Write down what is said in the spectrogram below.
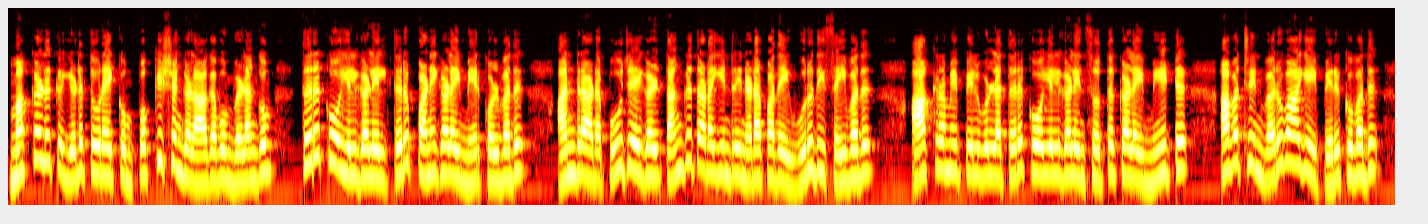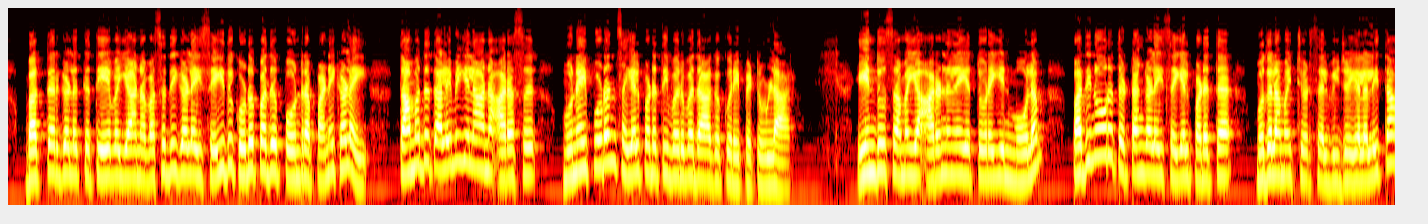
மக்களுக்கு எடுத்துரைக்கும் பொக்கிஷங்களாகவும் விளங்கும் திருக்கோயில்களில் திருப்பணிகளை மேற்கொள்வது அன்றாட பூஜைகள் தங்கு தடையின்றி நடப்பதை உறுதி செய்வது ஆக்கிரமிப்பில் உள்ள திருக்கோயில்களின் சொத்துக்களை மீட்டு அவற்றின் வருவாயை பெருக்குவது பக்தர்களுக்கு தேவையான வசதிகளை செய்து கொடுப்பது போன்ற பணிகளை தமது தலைமையிலான அரசு முனைப்புடன் செயல்படுத்தி வருவதாக குறிப்பிட்டுள்ளார். இந்து சமய அறநிலையத்துறையின் மூலம் பதினோரு திட்டங்களை செயல்படுத்த முதலமைச்சர் செல்வி ஜெயலலிதா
